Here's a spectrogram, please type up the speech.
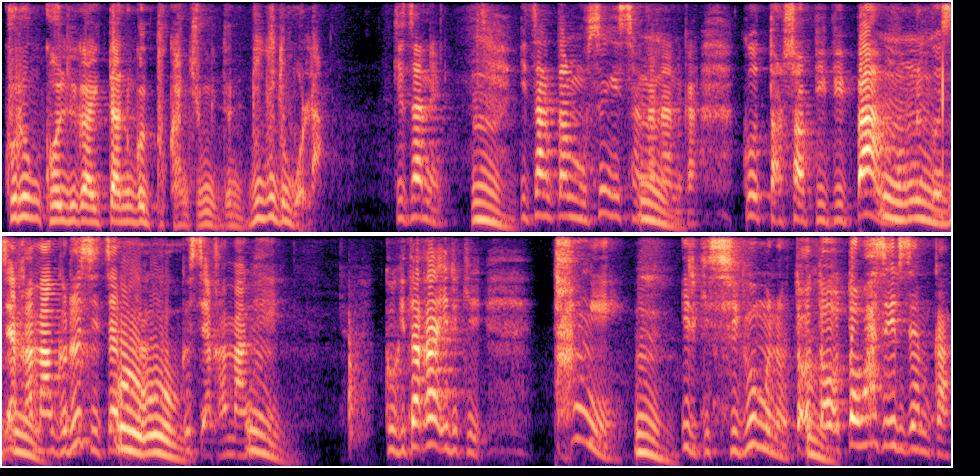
그런 권리가 있다는 걸 북한 주민들은 누구도 몰라. 기자님, 음. 이 장단 무슨 게 생각나는가? 그 돌솥 비빔밥 먹는 그 새까만 그릇 있잖아요. 음, 음. 그 새까만 게. 거기다가 이렇게 탕이 음. 이렇게 식으면은 또또또 와서 이러자니까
